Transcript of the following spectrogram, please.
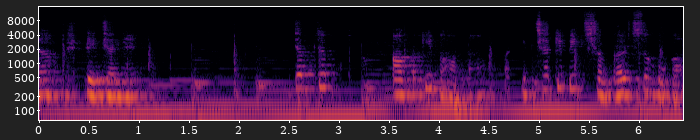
भावना सृजन है। जब जब आपकी भावना और इच्छा के बीच संघर्ष होगा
